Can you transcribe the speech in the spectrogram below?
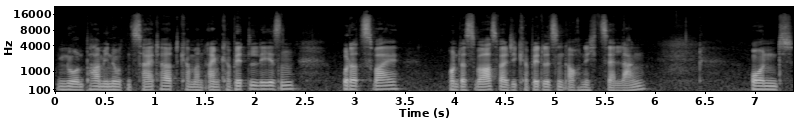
nur ein paar Minuten Zeit hat, kann man ein Kapitel lesen oder zwei. Und das war's, weil die Kapitel sind auch nicht sehr lang. Und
